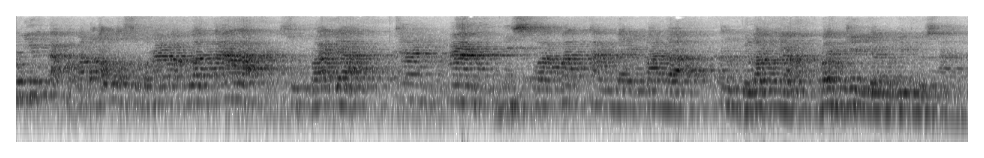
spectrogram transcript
meminta kepada Allah Subhanahu wa taala supaya Kanan diselamatkan daripada tenggelamnya banjir yang begitu besar.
